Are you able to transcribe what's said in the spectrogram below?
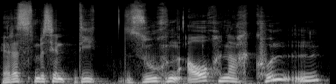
Ja, das ist ein bisschen, die suchen auch nach Kunden,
